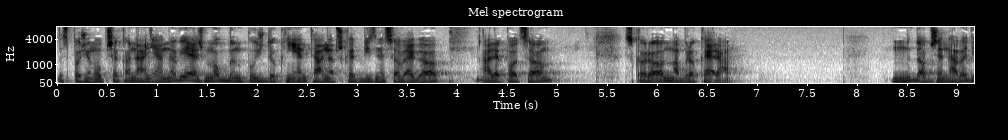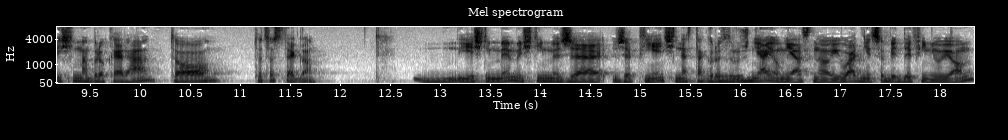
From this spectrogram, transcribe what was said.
z poziomu przekonania, no wiesz, mógłbym pójść do klienta na przykład biznesowego, ale po co, skoro on ma brokera. No dobrze, nawet jeśli ma brokera, to, to co z tego? Jeśli my myślimy, że, że klienci nas tak rozróżniają jasno i ładnie sobie definiują,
